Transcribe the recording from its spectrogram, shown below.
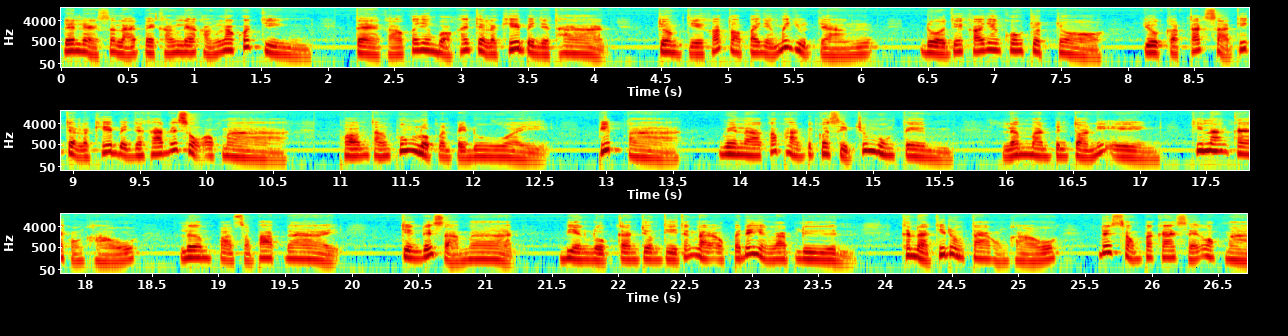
ได้แหลกสลายไปครั้งแล้วครั้งเล่าก็จริง แต่เขาก็ยังบอกให้จระเข้เบญจธาตุโจมตีเขาต่อไปอย่างไม่หยุดยัง้ง โดยที่เขายังคงจดจ่อ อยู่กับทักษะที่จระเข้เบญจธาตุได้ส่งออกมา พร้อมทั้งพุ่งหลบมันไปด้วยพิบตา เวลาก็ผ่านไปกว่าสิบชั่วโมงเต็ม และมันเป็นตอนนี้เองที่ร่างกายของเขาเริ่มปรับสภาพได้ จึงได้สามารถเบี่ยงหลบการโจมตีทั้งหลายออกไปได้อย่างราบรื่น ขณะที่ดวงตาของเขาได้ส่องประกายแสงออกมา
